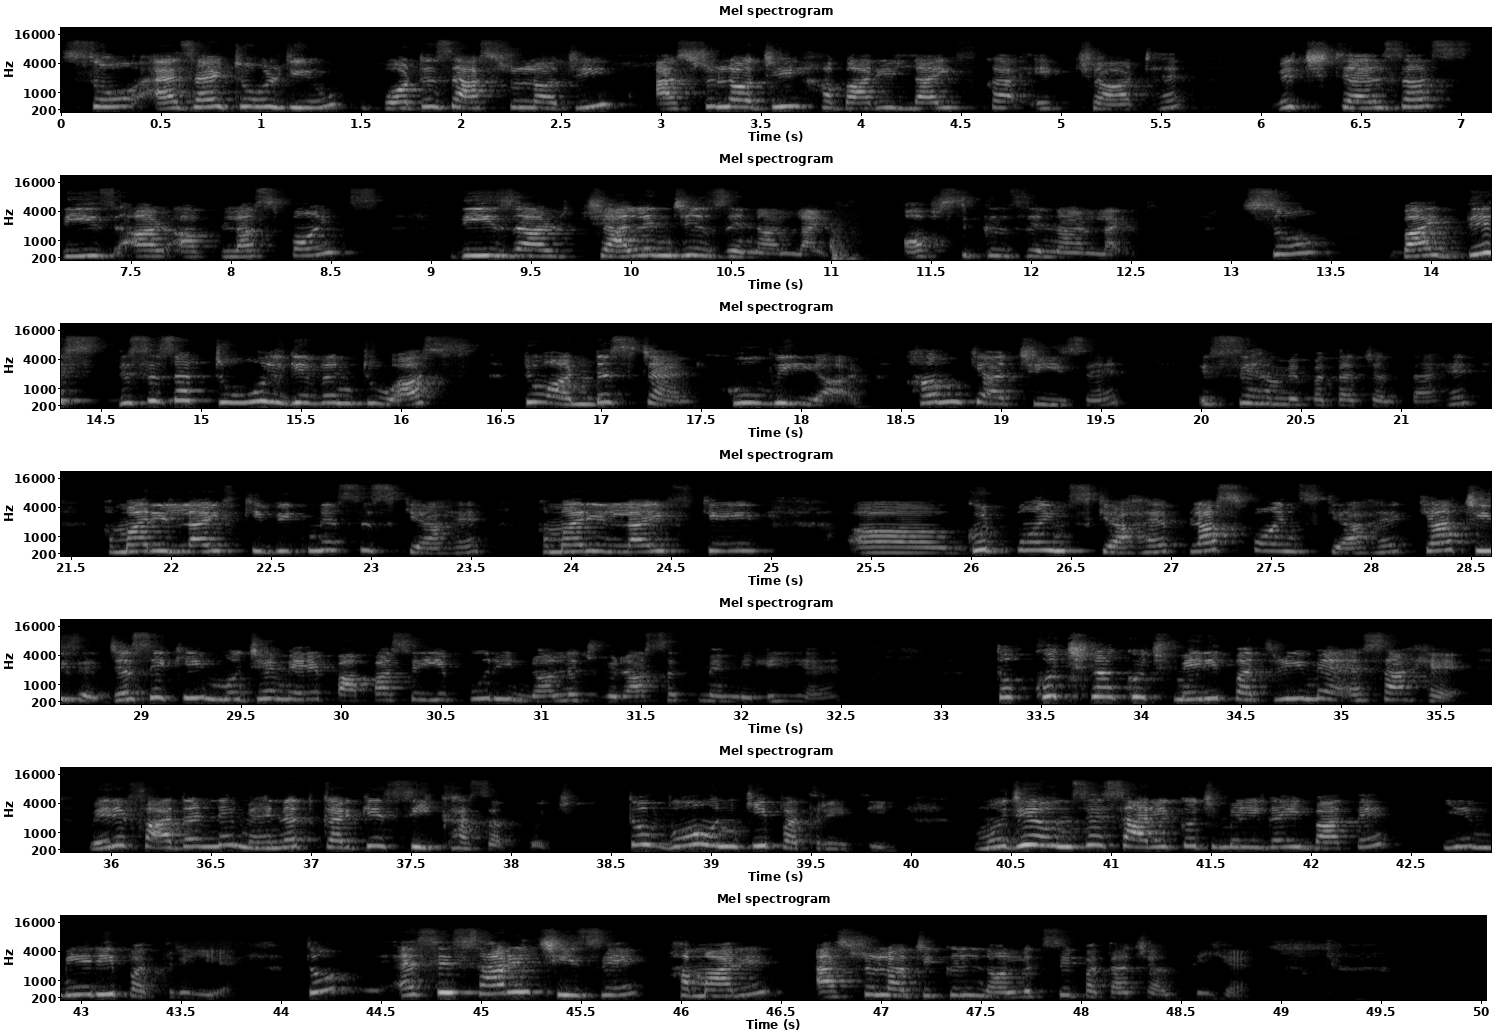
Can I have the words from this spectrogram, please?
So as I told you, what is astrology? Astrology हमारी life का एक chart है, which tells us these are our plus points, these are challenges in our life, obstacles in our life. So by this, this is a tool given to us to understand who we are. हम क्या चीज़ है इससे हमें पता चलता है हमारी लाइफ की वीकनेसेस क्या है हमारी लाइफ के गुड uh, पॉइंट्स क्या है प्लस पॉइंट्स क्या है क्या चीज़ें? जैसे कि मुझे मेरे पापा से ये पूरी नॉलेज विरासत में मिली है तो कुछ ना कुछ मेरी पथरी में ऐसा है। मेरे फादर ने मेहनत करके सीखा सब कुछ तो वो उनकी पथरी थी। मुझे उनसे सारी कुछ मिल गई बातें ये मेरी पथरी है। तो ऐसी सारी चीज़ें हमारे एस्ट्रोलॉजिकल नॉलेज से पता चलती है।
